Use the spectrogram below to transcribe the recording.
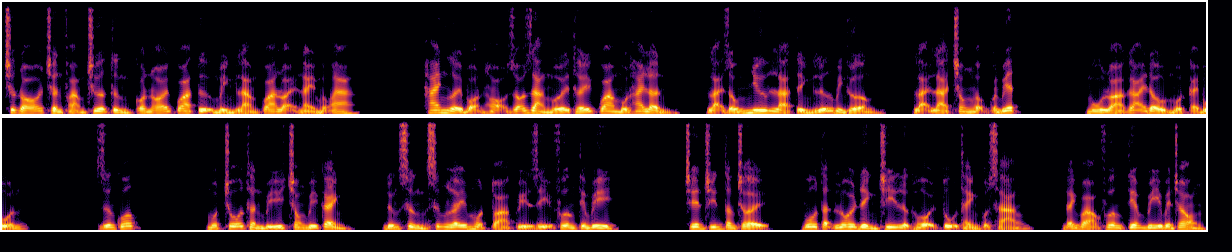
Trước đó trần phàm chưa từng có nói qua tự mình làm qua loại này mộng a. Hai người bọn họ rõ ràng mới thấy qua một hai lần, lại giống như là tình lữ bình thường lại là trong mộng quen biết. Mù loà gãi đầu một cái bốn. Dương quốc. Một chỗ thần bí trong bí cảnh, đứng sừng sững lấy một tòa quỷ dị phương tiêm bi. Trên chín tầng trời, vô tận lôi đỉnh chi lực hội tụ thành của sáng, đánh vào phương tiêm bi bên trong.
